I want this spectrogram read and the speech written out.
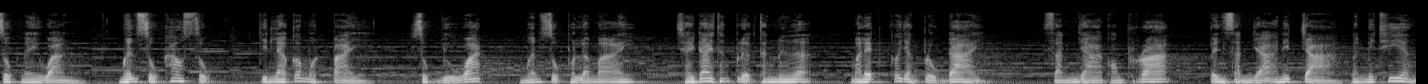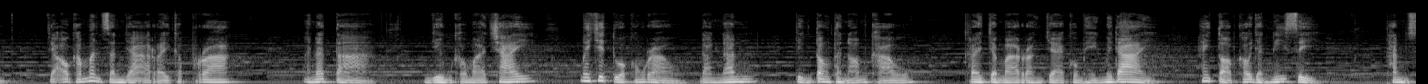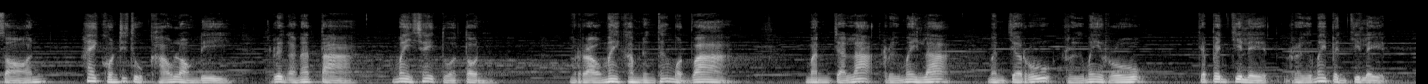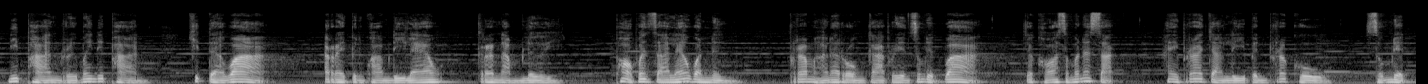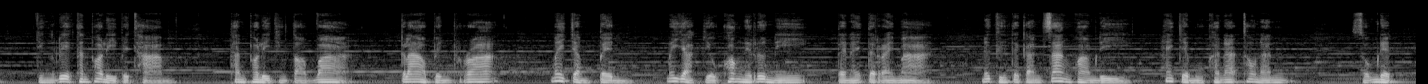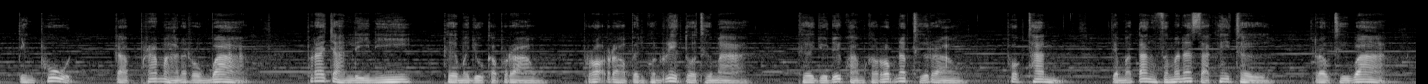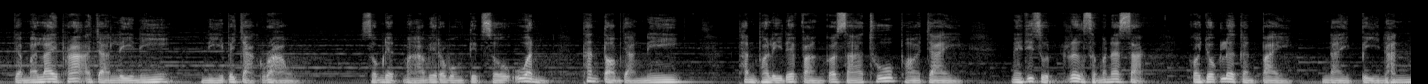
สุขในวัง เหมือนสุขข้าวสุกกินแล้วก็หมดไป สุขอยู่วัด เหมือนสุขผลไม้ ใช้ได้ทั้งเปลือกทั้งเนื้อ เมล็ดก็ยังปลูกได้ สัญญาของพระเป็นสัญญาอนิจจามันไม่เที่ยง จะเอาคำมั่นสัญญาอะไรกับพระอนัตตา ยืมเขามาใช้ ไม่ใช่ตัวของเรา ดังนั้นจึงต้องถนอมเขา ใครจะมารังแกข่มเหงไม่ได้ ให้ตอบเขาอย่างนี้สิท่านสอนให้คนที่ถูกเขาลองดี เรื่องอนัตตาไม่ใช่ตัวตน เราไม่คำนึงทั้งหมดว่า มันจะละหรือไม่ละ มันจะรู้หรือไม่รู้ จะเป็นกิเลสหรือไม่เป็นกิเลสนิพพานหรือไม่นิพพาน คิดแต่ว่า อะไรเป็นความดีแล้ว กระหน่ำเลยพ่อพรรษาแล้ววันหนึ่ง พระมหานรงค์กาเรียนสมเด็จว่าจะขอสมณศักดิ์ให้พระอาจารย์ลีเป็นพระครู สมเด็จจึงเรียกท่านพ่อลีไปถาม ท่านพ่อลีจึงตอบว่า กล้าวเป็นพระ ไม่จำเป็นไม่อยากเกี่ยวข้องในเรื่องนี้ แต่ไหนแต่ไรมา นึกถึงแต่การสร้างความดีให้แก่หมู่คณะเท่านั้น สมเด็จจึงพูดกับพระมหานรงค์ว่า พระอาจารย์ลีนี้ เธอมาอยู่กับเรา เพราะเราเป็นคนเรียกตัวเธอมา เธออยู่ด้วยความเคารพนับถือเรา พวกท่านจะมาตั้งสมณศักดิ์ให้เธอ เราถือว่าจะมาไล่พระอาจารย์ลีนี้ หนีไปจากเรา สมเด็จมหาวีระวงศ์ติดโสอ้วน ท่านตอบอย่างนี้ ท่านพลีได้ฟังก็สาธุพอใจ ในที่สุดเรื่องสมณศักดิ์ก็ยกเลิกกันไปในปีนั้น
